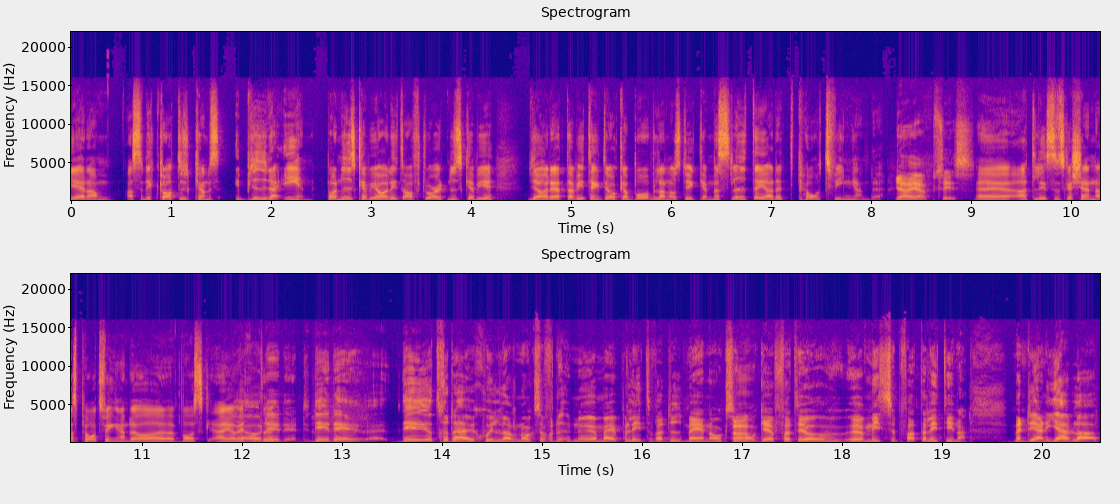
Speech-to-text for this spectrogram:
genom, alltså det är klart du kan bjuda in. Bara nu ska vi ha lite after work, nu ska vi göra detta, vi tänkte åka bowla några stycken, men sluta göra det påtvingande. Ja, ja, precis. Eh, att det liksom ska kännas påtvingande och vad ska, nej, jag vet Ja, inte. det, det, det, det, det, jag tror det är skillnaden också. För nu, nu är jag med på lite vad du menar också Ja. Mogge. För att jag, jag missuppfattade lite innan. Men den jävla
